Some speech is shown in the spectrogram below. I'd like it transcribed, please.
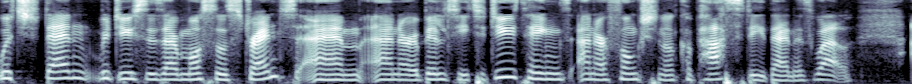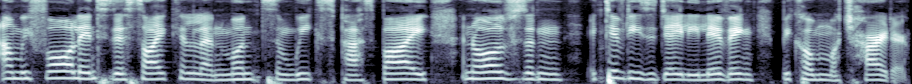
which then reduces our muscle strength um, and our ability to do things and our functional capacity then as well. And we fall into this cycle, and months and weeks pass by, and all of a sudden, activities of daily living become much harder.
